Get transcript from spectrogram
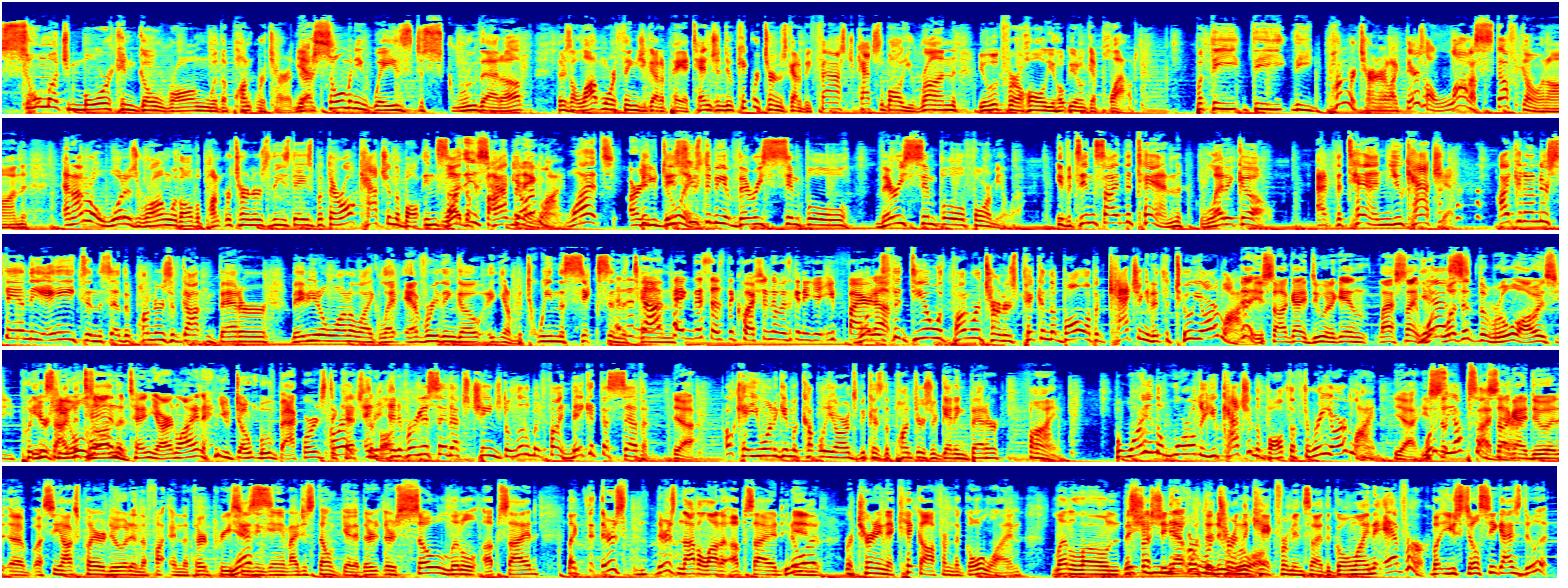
so much more can go wrong with a punt return. There Yes. are so many ways to screw that up. There's a lot more things you got to pay attention to. Kick returner's got to be fast. You catch the ball, you run, you look for a hole, you hope you don't get plowed. But the the the punt returner, like there's a lot of stuff going on, and I don't know what is wrong with all the punt returners these days, but they're all catching the ball inside What the five happening? yard line. What are Th- you doing? This used to be a very simple, very simple formula. If it's inside the 10, let it go. At the 10, you catch it. I can understand the 8 and the, the punters have gotten better. Maybe you don't want to like let everything go, you know, between the 6 and I the did 10. not peg this as the question that was going to get you fired What is up. the deal with punt returners picking the ball up and catching it at the 2-yard line? Yeah, you saw a guy do it again last night. Yes. What wasn't the rule always you put Inside your heels 10. on the 10 yard line and you don't move backwards to All right, catch the and, ball? and if we're going to say that's changed a little bit, fine. Make it the 7. yeah. Okay, you want to give him a couple yards because the punters are getting better? Fine. But why in the world are you catching the ball at the three yard line? Yeah, What is the upside Saw there? a guy do it, uh, a Seahawks player do it in the fi- in the third preseason Yes. game. I just don't get it. There, there's so little upside. Like th- there's there's not a lot of upside You know in what? returning a kickoff from the goal line, let alone They especially should never not with the new return the kick from inside the goal line ever. But you still see guys do it.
